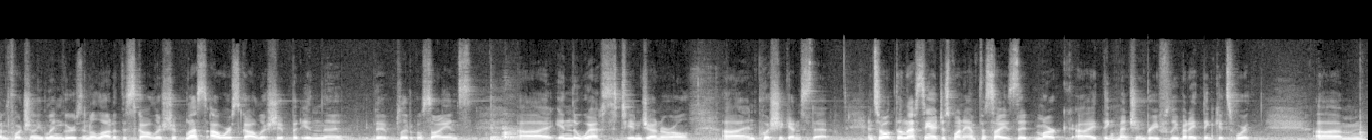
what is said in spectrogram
unfortunately, lingers in a lot of the scholarship, less our scholarship, but in the, the political science uh, in the West in general, uh, and push against that. And so the last thing I just want to emphasize that Marc, uh, I think, mentioned briefly, but I think it's worth um,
